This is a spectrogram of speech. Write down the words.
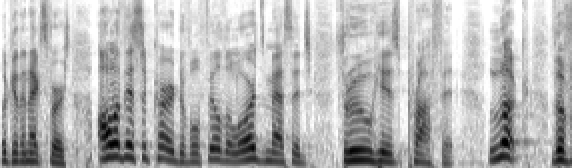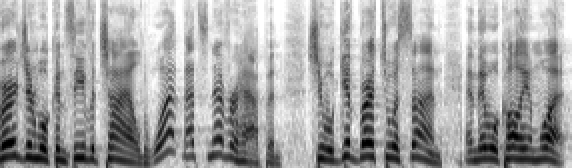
Look at the next verse. All of this occurred to fulfill the Lord's message through his prophet. Look, the virgin will conceive a child. What? That's never happened. She will give birth to a son, and they will call him what?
